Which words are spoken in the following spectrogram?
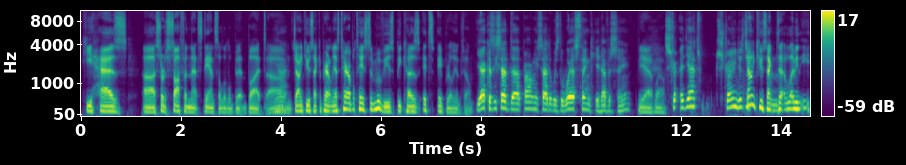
he has uh, sort of softened that stance a little bit. But um, yeah. John Cusack apparently has terrible taste in movies because it's a brilliant film. Yeah, because he said uh, apparently said it was the worst thing he'd ever seen. Yeah, well, Str- uh, yeah, it's strange, isn't John it? Cusack. I mean, he,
